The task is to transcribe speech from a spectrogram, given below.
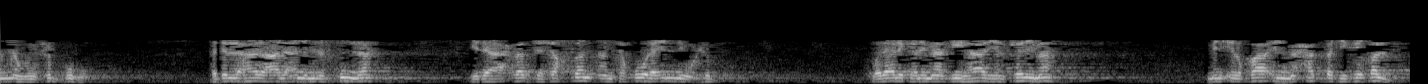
أنه يحبه. فدل هذا على أن من السنة إذا أحببت شخصا أن تقول إني أحبه وذلك لما في هذه الكلمة من إلقاء المحبة في قلبه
